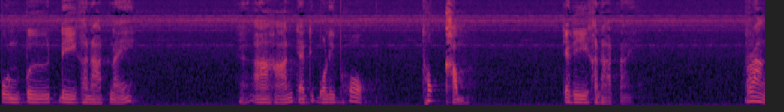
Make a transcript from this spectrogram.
ปุนปือดีขนาดไหน อาหารจะบริโภคทุกคำจะดีขนาดไหน ร่าง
